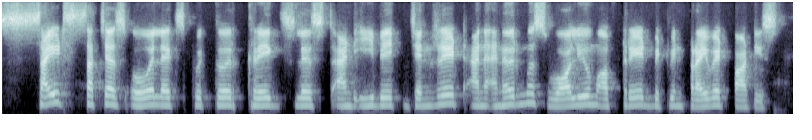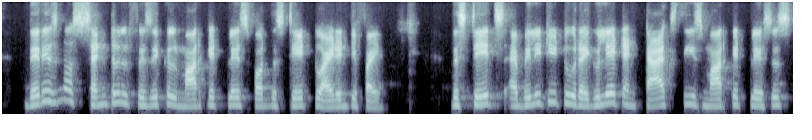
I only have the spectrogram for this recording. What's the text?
Sites such as OLX, Quikr, Craigslist, and eBay generate an enormous volume of trade between private parties. There is no central physical marketplace for the state to identify. The state's ability to regulate and tax these marketplaces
